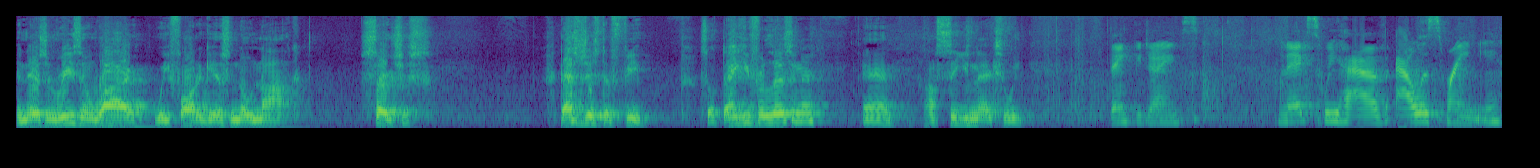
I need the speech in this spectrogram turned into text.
and there's a reason why we fought against no knock searches. That's just a few. So thank you for listening, and I'll see you next week. Thank you, James. Next, we have Alice Ramey.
